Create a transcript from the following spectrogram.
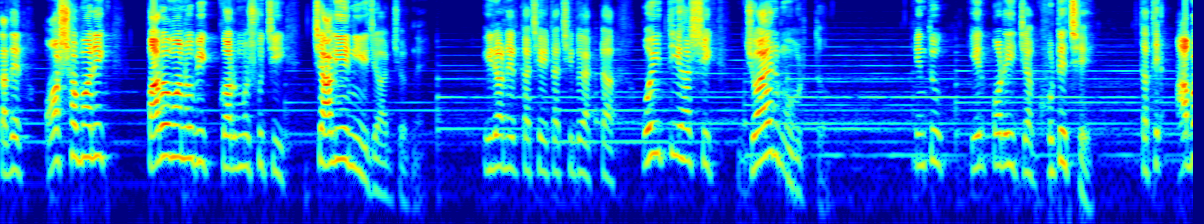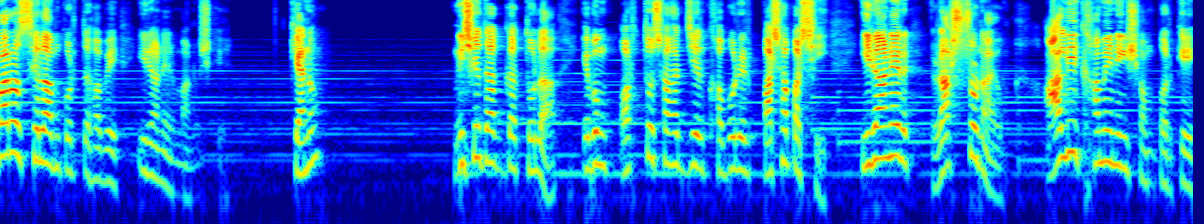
তাদের অসামরিক পারমাণবিক কর্মসূচি চালিয়ে নিয়ে যাওয়ার জন্য। ইরানের কাছে এটা ছিল একটা ঐতিহাসিক জয়ের মুহূর্ত। কিন্তু এরপরেই যা ঘটেছে, তাতে আবারও সেলাম করতে হবে ইরানের মানুষকে। কেন? নিষেধাজ্ঞা তোলা এবং অর্থ সাহায্যের খবরের পাশাপাশি ইরানের রাষ্ট্রনায়ক আলী খামেনেই সম্পর্কে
